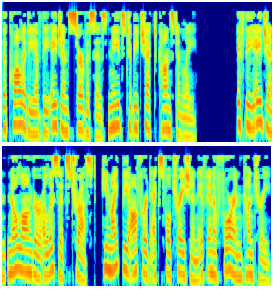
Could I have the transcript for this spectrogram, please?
the quality of the agent's services needs to be checked constantly. If the agent no longer elicits trust, he might be offered exfiltration if in a foreign country.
